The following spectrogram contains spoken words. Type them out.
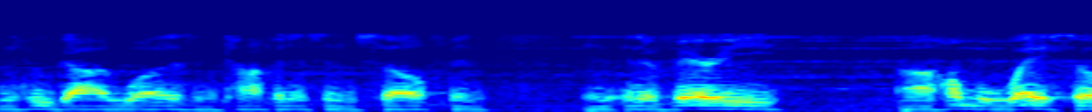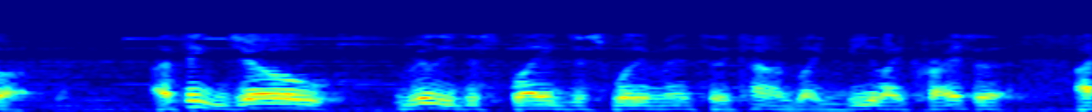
in, who God was and confidence in himself and, in a very uh, humble way. So I think Joe really displayed just what it meant to kind of like be like Christ. I, I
